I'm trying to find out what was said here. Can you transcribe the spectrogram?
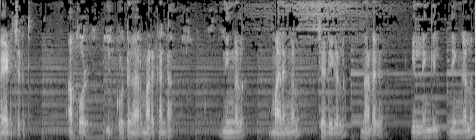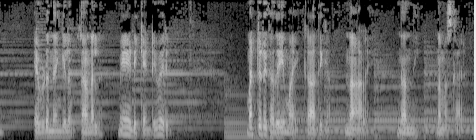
മേടിച്ചെടുത്തു. അപ്പോൾ ഈ കൂട്ടുകാർ മറക്കണ്ട നിങ്ങൾ മരങ്ങളും ചെടികളും നടക. ഇല്ലെങ്കിൽ നിങ്ങളും എവിടുന്നെങ്കിലും തണൽ മേടിക്കേണ്ടി വരും. മറ്റൊരു കഥയുമായി കാതിക നാളെ. നന്ദി നമസ്കാരം.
